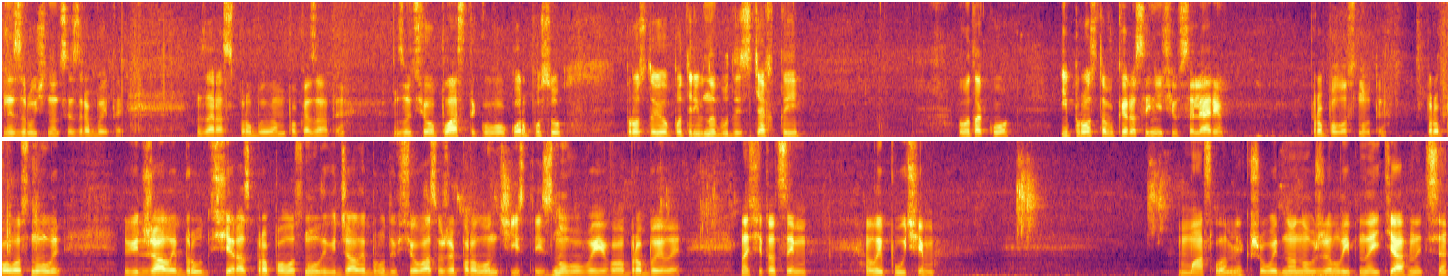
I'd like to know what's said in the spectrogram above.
незручно це зробити. Зараз спробую вам показати. З цього пластикового корпусу просто його потрібно буде стягти. Отако. І просто в керосині чи в солярі прополоснути. Прополоснули, віджали бруд, ще раз прополоснули, віджали бруд, і все, у вас вже поролон чистий. Знову ви його обробили значить, оцим липучим маслом, якщо видно, воно вже липне і тягнеться.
